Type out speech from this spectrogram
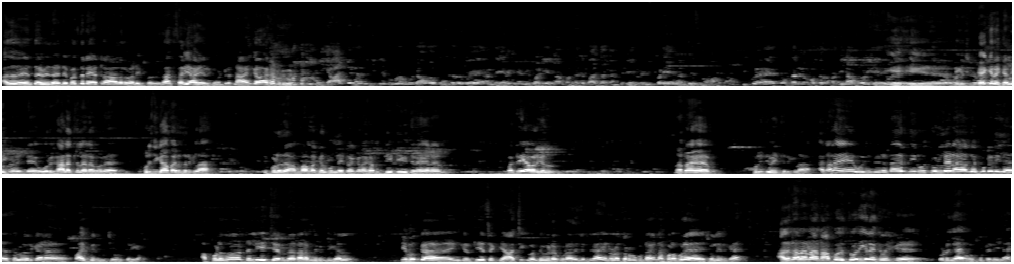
அது எந்தவித நிபந்தனையற்ற ஆதரவு அளிப்பது தான் சரியாக இருக்கும் என்று நாங்களாக நீங்கள் நீங்கள் கேட்குற கேள்வி கேட்டு ஒரு காலத்தில் நம்ம புரிஞ்சிக்காமல் இருந்திருக்கலாம் இப்பொழுது அம்மா மக்கள் முன்னேற்ற கழகம் டிடிவி தினகரன் பற்றி அவர்கள் நன்றாக புரிந்து வைத்திருக்கலாம். அதனால் ரெண்டாயிரத்தி இருபத்தி ஒன்றில் நான் அந்த கூட்டணியில் செல்வதற்கான வாய்ப்பு இருந்துச்சு உங்களுக்கு தெரியும். அப்பொழுதும் டெல்லியைச் சேர்ந்த நலம் விரும்பிகள் திமுக இங்கே தீயசக்தி ஆட்சிக்கு வந்து விடக்கூடாதுங்கிறதுக்காக என்னோட தொடர்பு கொண்டாங்க. நான் பலமுறை சொல்லியிருக்கேன். அதனால் நான் நாற்பது தொகுதிகள் எங்களுக்கு கொடுங்க உங்கள் கூட்டணியில்.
